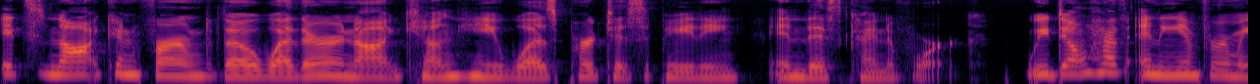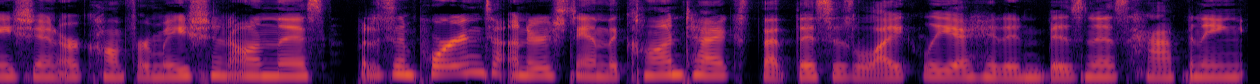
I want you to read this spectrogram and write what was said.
It's not confirmed though whether or not Kyung Hee was participating in this kind of work. We don't have any information or confirmation on this, but it's important to understand the context that this is likely a hidden business happening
